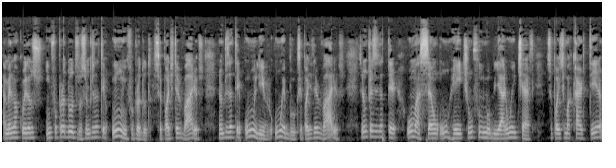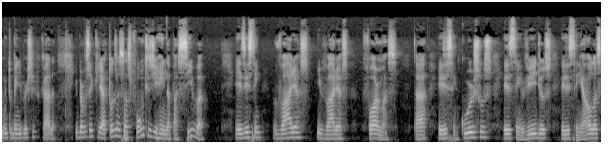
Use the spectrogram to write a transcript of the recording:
É a mesma coisa dos infoprodutos. Você não precisa ter um infoproduto, você pode ter vários. Você não precisa ter um livro, um e-book, você pode ter vários. Você não precisa ter uma ação, um rate, um fundo imobiliário, um ETF. Você pode ter uma carteira muito bem diversificada. E para você criar todas essas fontes de renda passiva, existem várias e várias formas. Tá? Existem cursos, existem vídeos, existem aulas,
